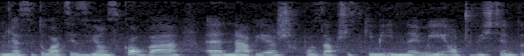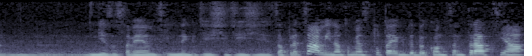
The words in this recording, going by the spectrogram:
mm, sytuacje związkowe na wierzch poza wszystkimi innymi. Oczywiście nie zostawiając innych gdzieś, gdzieś za plecami, natomiast tutaj jak gdyby koncentracja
